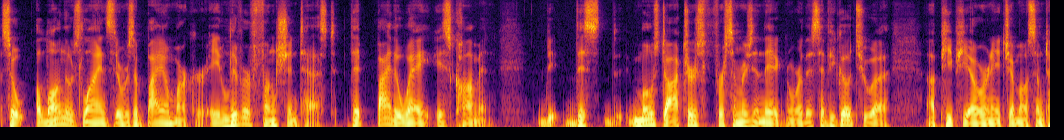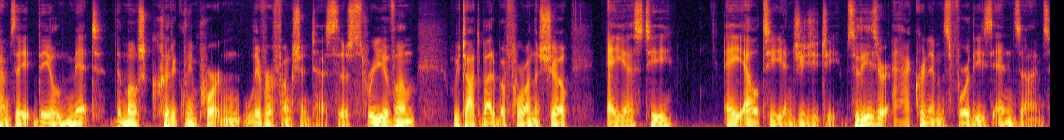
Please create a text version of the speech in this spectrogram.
So, along those lines, there was a biomarker, a liver function test that, by the way, is common. This most doctors, for some reason, they ignore this. If you go to a, a PPO or an HMO, sometimes they, they omit the most critically important liver function tests. There's three of them. We've talked about it before on the show: AST, ALT, and GGT. So these are acronyms for these enzymes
